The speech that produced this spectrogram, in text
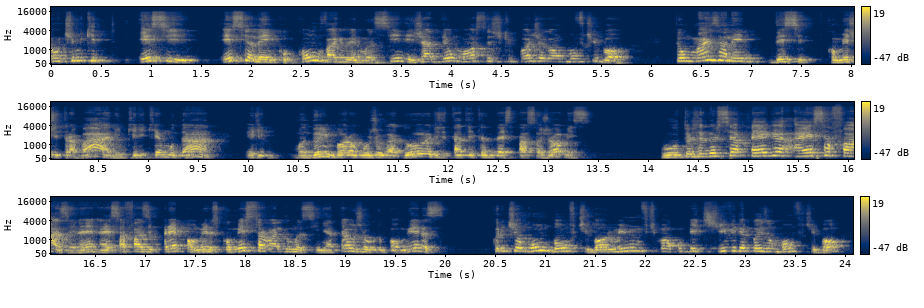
É um time que esse, esse elenco com o Wagner Mancini já deu mostras de que pode jogar um bom futebol. Então, mais além desse começo de trabalho, em que ele quer mudar, ele mandou embora alguns jogadores e está tentando dar espaço a jovens, o torcedor se apega a essa fase, né? A essa fase pré-Palmeiras, começo do trabalho do Mancini até o jogo do Palmeiras, o Corinthians jogou um bom futebol, no mínimo um futebol competitivo e depois um bom futebol,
